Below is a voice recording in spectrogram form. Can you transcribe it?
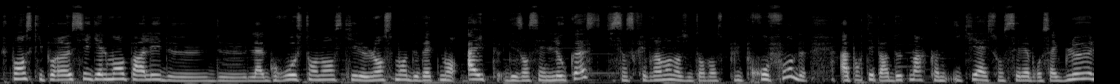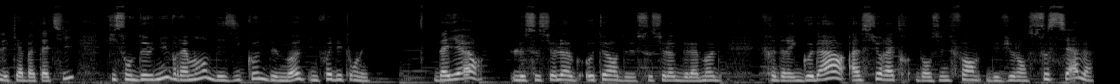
Je pense qu'il pourrait aussi également parler de, de, la grosse tendance qui est le lancement de vêtements hype des enseignes low cost, qui s'inscrit vraiment dans une tendance plus profonde, apportée par d'autres marques comme Ikea et son célèbre sac bleu, les Kabatati, qui sont devenus vraiment des icônes de mode une fois détournées. D'ailleurs, le sociologue, auteur de Sociologue de la mode, Frédéric Godard, assure être dans une forme de violence sociale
